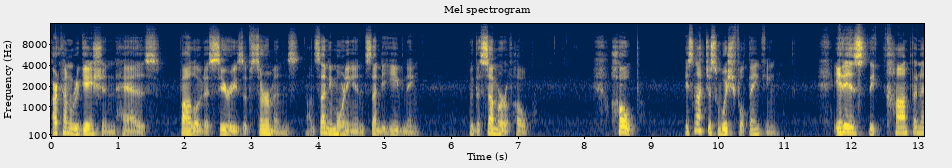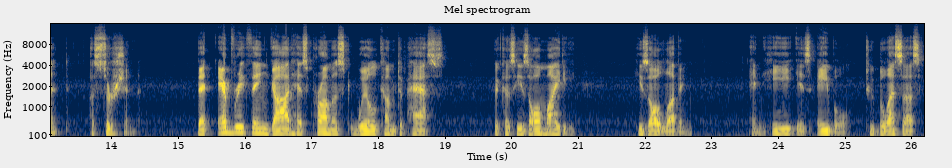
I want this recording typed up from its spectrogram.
Our congregation has followed a series of sermons on Sunday morning and Sunday evening with the Summer of Hope. Hope is not just wishful thinking. It is the confident assertion that everything God has promised will come to pass because He is almighty He's all loving, and He is able to bless us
